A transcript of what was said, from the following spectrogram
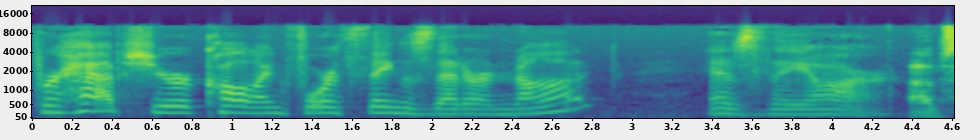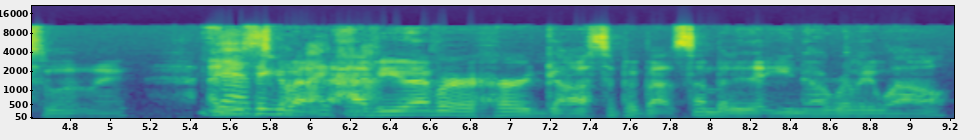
perhaps you're calling forth things that are not as they are. Absolutely. And That's you think about have you ever heard gossip about somebody that you know really well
